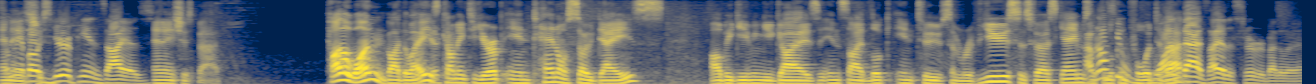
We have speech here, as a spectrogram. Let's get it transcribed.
And Something it's about just, European Xayahs. and it's just bad. Tyler One, by the way, is coming to Europe in 10 or so days. I'll be giving you guys an inside look into some reviews, his first games. Not looking forward to one that. bad Xayah on the server, by the way.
